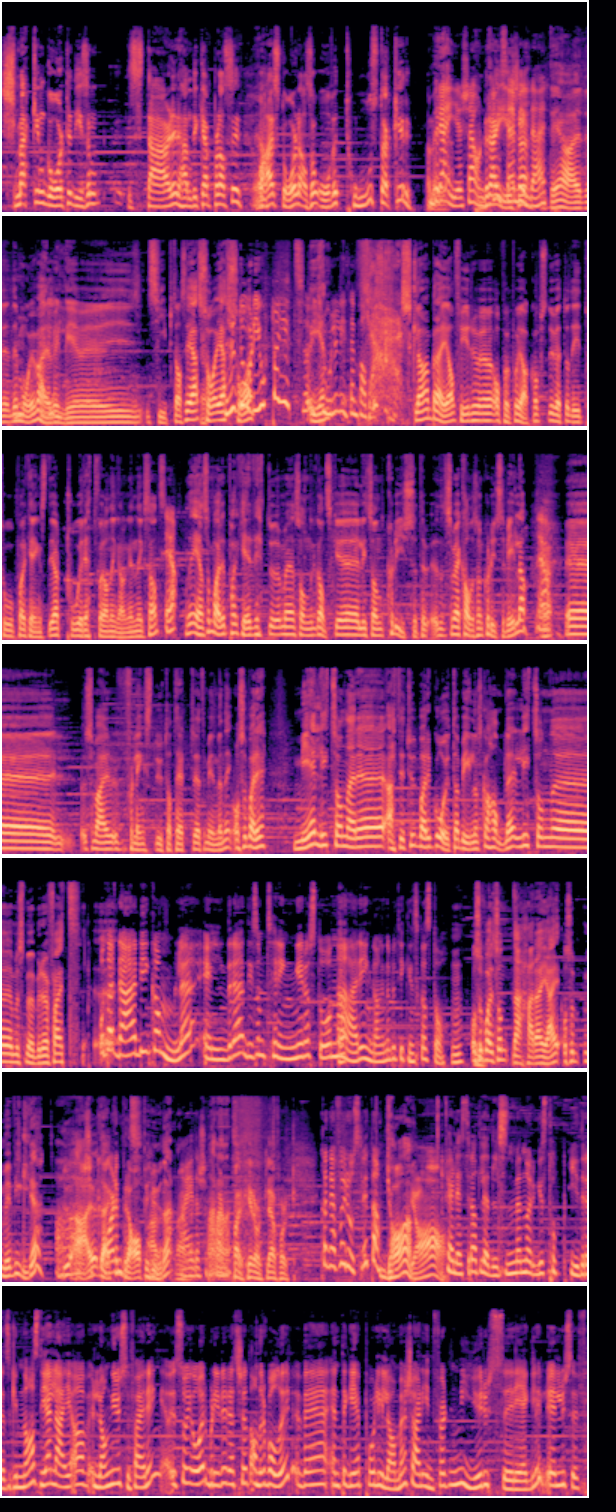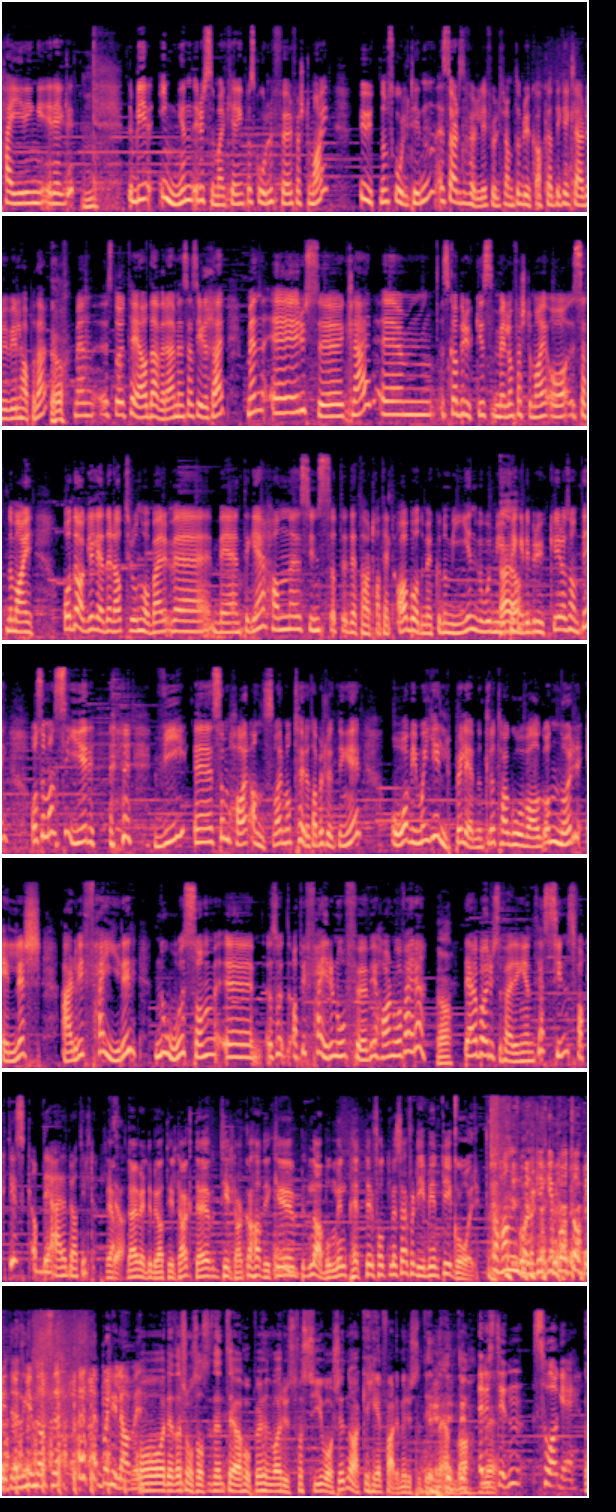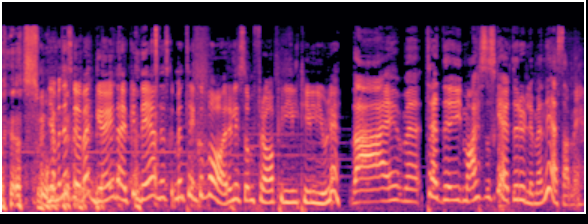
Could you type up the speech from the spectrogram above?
smacken går til de som stjeler handikapplasser. Og her står han altså over to stykker. Breier seg ordentlig, Breier ser seg. bildet her. Det, er, det må jo være veldig øh, kjipt. Altså, jeg så, jeg Det er så så dårlig gjort, da, gitt. Så utrolig lite empatisk. jæskla breial fyr øh, oppe på Jacobs. Du vet jo de to parkerings... De har to rett foran inngangen, ikke sant? Ja. Og det er en som bare parkerer rett ut med sånn ganske litt sånn klysete Som jeg kaller sånn klysebil, da. Ja. Eh, som er for lengst utdatert, etter min mening. Og så bare med litt sånn der attitude bare gå ut av bilen og skal handle. Litt sånn eh, smørbrødfeit. Og det er der de gamle, eldre, de som trenger å stå nære inngangen i butikken, skal stå. Mm. Og så bare sånn Nei, her er jeg. Og så med vilje. Du Ah, er jo, det er ikke bra oppi huet. Nei, Nei, det er så kvalmt. Parker ordentlig av folk. Kan jeg få rose litt, da? Ja! Ja. For jeg leser at ledelsen ved Norges toppidrettsgymnas de er lei av lang russefeiring. Så i år blir det rett og slett andre boller. Ved NTG på Lillehammer så er det innført nye russeregler, russefeiringregler. russefeiringregler. Det blir ingen russemarkering på skolen før 1. mai. Utenom skoletiden så er det selvfølgelig fullt fram til å bruke akkurat hvilke klær du vil ha på deg. Men eh, står Thea og dauer her mens jeg sier dette her. Men eh, russeklær eh, skal brukes mellom 1. mai og 17. mai. Og daglig leder da Trond Håberg ved, ved NTG, han eh, syns at dette har tatt helt av, både med økonomien, hvor mye Ja, ja. penger de bruker og sånne ting. Og som han sier, vi eh, som har ansvar må tørre å ta beslutninger, og vi må hjelpe elevene til å ta gode valg. Og når ellers er det vi feirer noe som eh, altså At vi feirer noe før vi har noe å feire? Ja. Det er jo bare russefeiringen. Jeg syns faktisk at det er et bra tiltak. Ja, det er et veldig bra tiltak. Det tiltaket hadde ikke naboen min Petter fått med seg, for de begynte i går. Og han går nok ikke på toppidrettsgymnaset på Lillehammer. Og redaksjonsassistent Thea Hope hun var russ for syv år siden og er ikke helt ferdig med russetiden enda. Russetiden, så gøy. Så- Ja, men det skal jo være gøy, det er jo ikke det. det skal, men trenger ikke å vare liksom fra april til juli. Nei, men 3. mai så skal jeg ut og rulle med niesa mi.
